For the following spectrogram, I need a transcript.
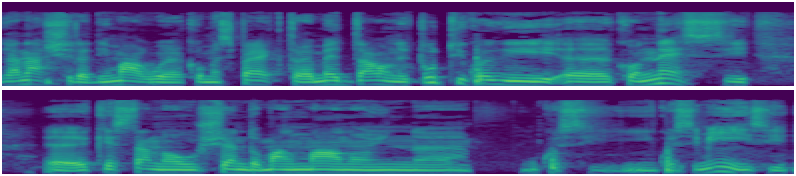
la nascita di malware come Spectre, Meltdown e tutti quelli eh, connessi eh, che stanno uscendo man mano in, in, questi, in questi, mesi,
